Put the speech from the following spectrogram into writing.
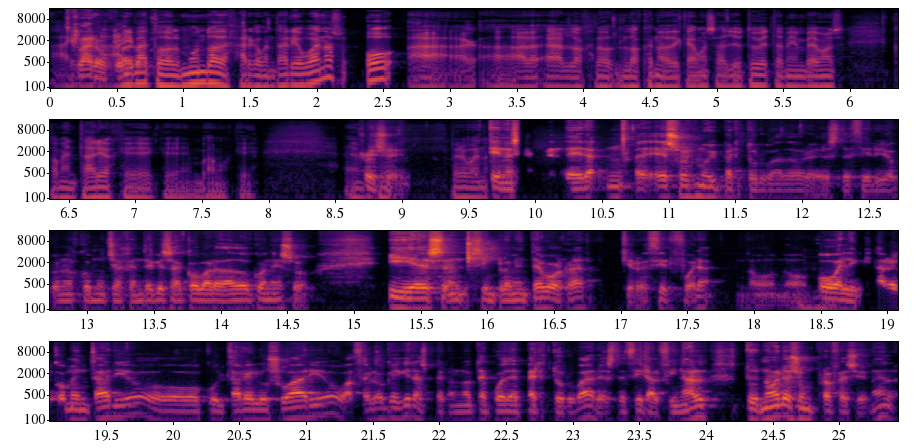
Ahí, claro, ahí va todo el mundo a dejar comentarios buenos o a, los, que nos dedicamos a YouTube también vemos comentarios que, vamos, que... Pero bueno. Tienes que aprender. Eso es muy perturbador. Es decir, yo conozco mucha gente que se ha cobardado con eso y es simplemente borrar. Quiero decir, fuera. No, no, O eliminar el comentario, o ocultar el usuario, o hacer lo que quieras, pero no te puede perturbar. Es decir, al final tú no eres un profesional.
